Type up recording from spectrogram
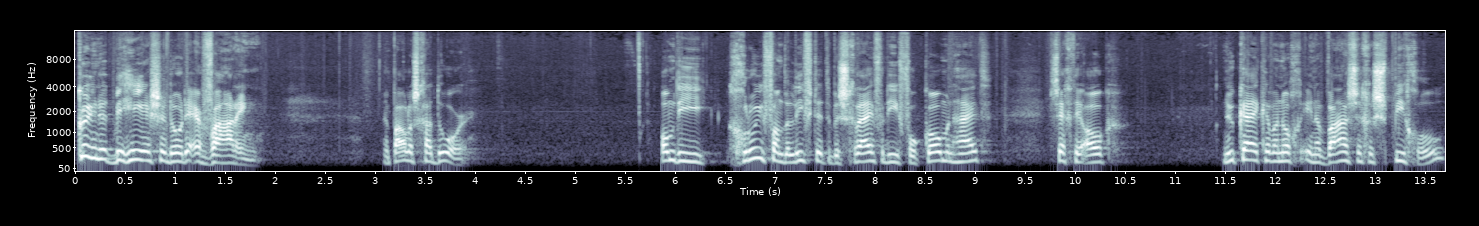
kun je het beheersen door de ervaring. En Paulus gaat door. Om die groei van de liefde te beschrijven, die volkomenheid, zegt hij ook: Nu kijken we nog in een wazige spiegel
